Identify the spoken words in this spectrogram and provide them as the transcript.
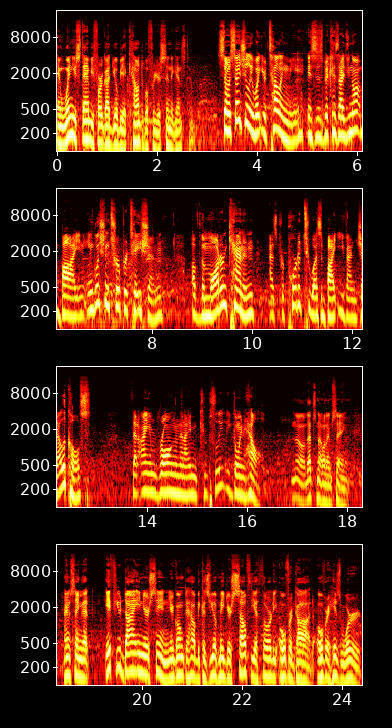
And when you stand before God, you'll be accountable for your sin against Him. So essentially, what you're telling me is, is because I do not buy an English interpretation of the modern canon as purported to us by evangelicals, that I am wrong and that I'm completely going to hell. No, that's not what I'm saying. I'm saying that if you die in your sin, you're going to hell because you have made yourself the authority over God, over His Word,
